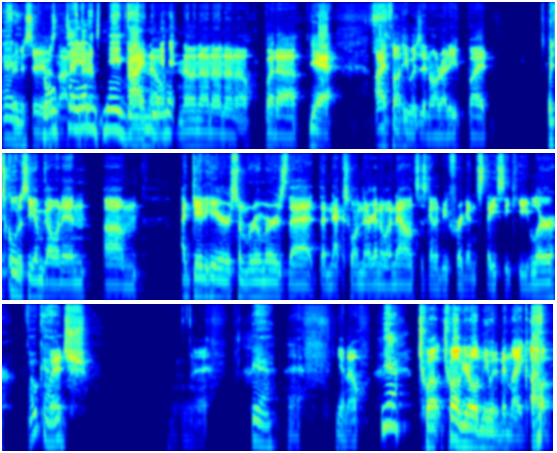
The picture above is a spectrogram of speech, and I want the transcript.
Eddie. Mysterio's Don't not say in there. Eddie's name, God I know no no no no no. But uh yeah, I thought he was in already, but it's cool to see him going in. Um, I did hear some rumors that the next one they're going to announce is going to be friggin' Stacy Keibler, Okay. which, eh, yeah. you know, Yeah. 12, 12 year old me would have been like, oh,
